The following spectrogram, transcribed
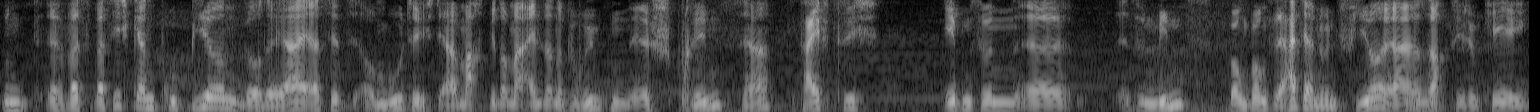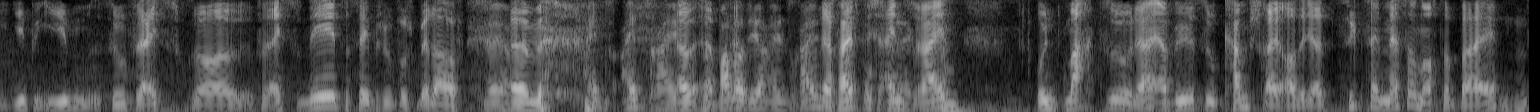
Und äh, was, was ich gern probieren würde, ja, er ist jetzt ermutigt, er macht wieder mal einen seiner berühmten äh, Sprints, ja, pfeift sich eben so ein, äh, so ein Minzbonbons, er hat ja nun vier, ja, er sagt sich, okay, gib ihm so vielleicht sogar, vielleicht so, nee, das hebe ich mir für später auf. Ja, ja. Ähm, Eins, eins reicht. Also er- baller dir eins rein. er pfeift sich eins rein und macht so, ja, er will so Kampfschreiartig. Er zückt sein Messer noch dabei Mhm.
